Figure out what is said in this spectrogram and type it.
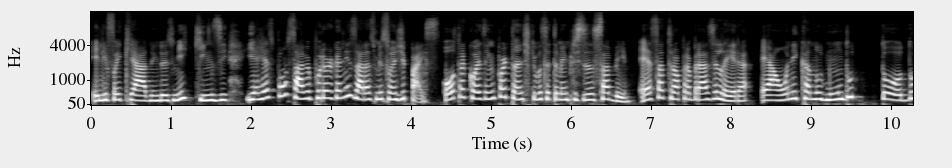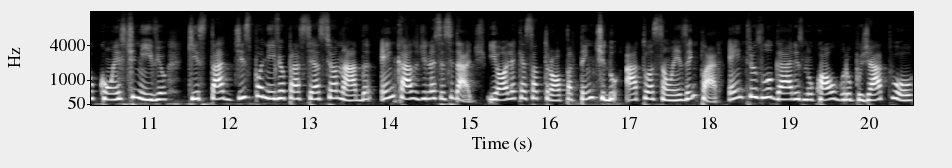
ele foi criado em 2015 e é responsável por organizar as missões de paz. Outra coisa importante que você também precisa saber, essa tropa brasileira é a única no mundo todo com este nível que está disponível para ser acionada em caso de necessidade. E olha que essa tropa tem tido atuação exemplar. Entre os lugares no qual o grupo já atuou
